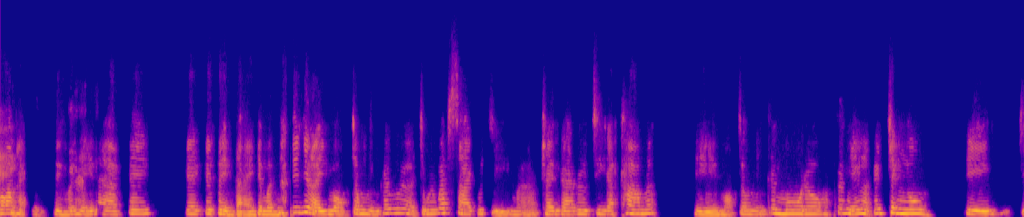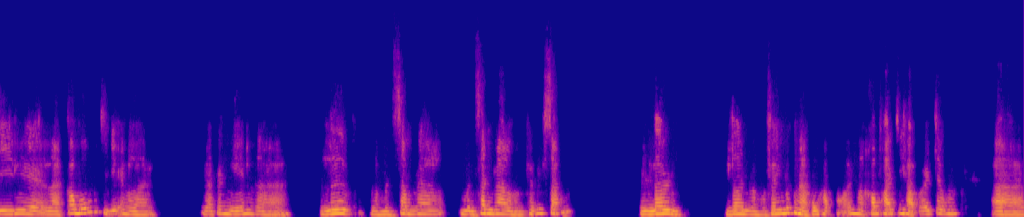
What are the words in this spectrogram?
quan hệ thì mới nghĩ ra cái cái cái tiền tệ cho mình. Với lại một trong những cái, trong cái website của chị mà trendarealty.com đó, thì một trong những cái model có nghĩa là cái chân ngôn, thì chị, là có 4 chữ N là là có nghĩa là live là mình xông ra mình sinh ra là mình phải biết sống. Learn, learn là mình phải lúc nào cũng học hỏi mà không phải chỉ học ở trong, à,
